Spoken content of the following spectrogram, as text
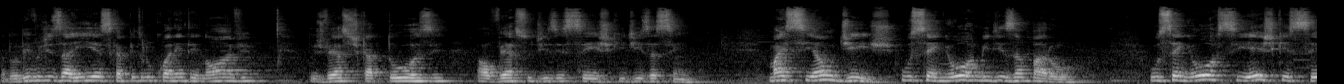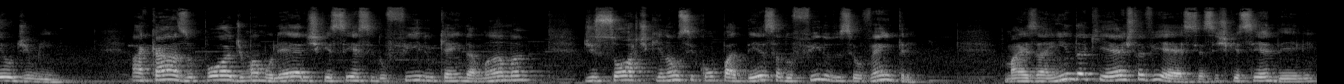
do livro de Isaías, capítulo 49, dos versos 14 ao verso 16, que diz assim: Mas Sião diz: O Senhor me desamparou, o Senhor se esqueceu de mim. Acaso pode uma mulher esquecer-se do filho que ainda mama, de sorte que não se compadeça do filho do seu ventre? Mas ainda que esta viesse a se esquecer dele,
